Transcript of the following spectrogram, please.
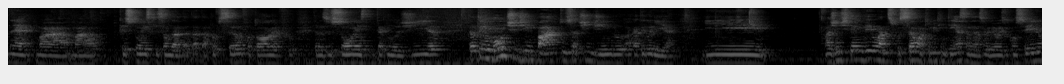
né, uma, uma, questões que são da, da, da profissão, fotógrafo, transições, tecnologia. Então tem um monte de impactos atingindo a categoria. E a gente teve uma discussão aqui muito intensa nas reuniões do conselho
